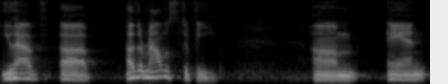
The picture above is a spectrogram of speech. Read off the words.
You have uh, other mouths to feed, um, and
